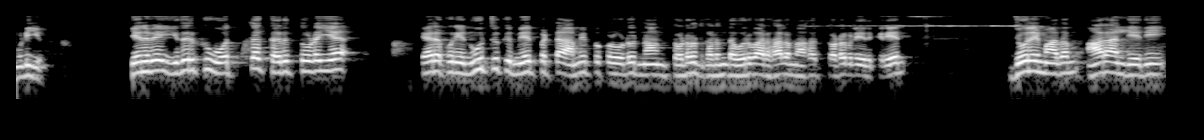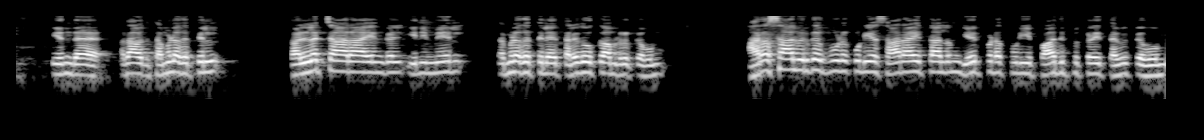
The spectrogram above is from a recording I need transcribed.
முடியும். எனவே இதற்கு ஒத்த கருத்துடைய ஏறக்குறைய நூற்றுக்கு மேற்பட்ட அமைப்புகளோடு நான் தொடர்ந்து கடந்த ஒரு வார காலமாக தொடர்பில் இருக்கிறேன். ஜூலை மாதம் ஆறாம் தேதி இந்த அதாவது தமிழகத்தில் கள்ளச்சாராயங்கள் இனிமேல் தமிழகத்திலே தலைதூக்காமல் இருக்கவும் அரசால் விற்கக்கூடக்கூடிய சாராயத்தாலும் ஏற்படக்கூடிய பாதிப்புகளை தவிர்க்கவும்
